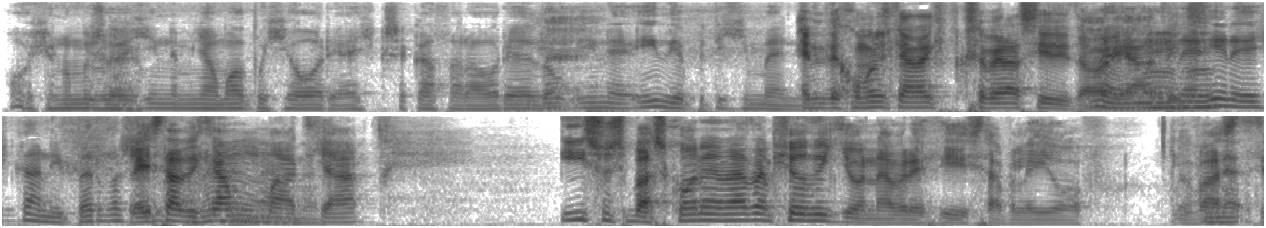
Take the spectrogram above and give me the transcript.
Όχι, νομίζω Ναι. έχει, είναι μια ομάδα που έχει όρια, έχει ξεκάθαρα όρια. Εδώ Ναι. είναι ήδη επιτυχημένη. Ενδεχομένως και να έχει ξεπεράσει ήδη τα ναι, ωριά ναι, της. είναι, είναι, έχει κάνει υπέρβαση. Δηλαδή στα δικά Ναι, μου ναι, ναι. μάτια, ίσως η Μπασκόνια να ήταν πιο δίκαιο να βρεθεί στα playoff. Με βάση Ναι. τις 34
